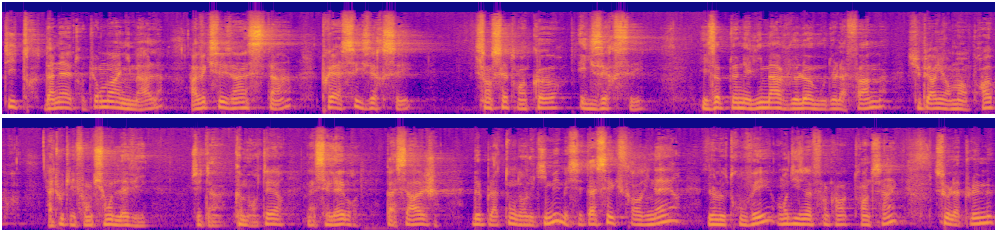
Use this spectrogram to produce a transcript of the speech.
titre d'un être purement animal, avec ses instincts, prêts à s'exercer, sans s'être encore exercés. Ils obtenaient l'image de l'homme ou de la femme supérieurement propre à toutes les fonctions de la vie. C'est un commentaire d'un célèbre passage de Platon dans le Timée, mais c'est assez extraordinaire de le trouver en 1935 sous la plume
